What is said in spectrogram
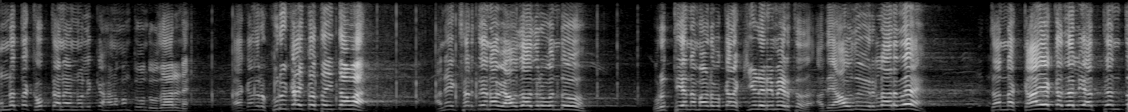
ಉನ್ನತಕ್ಕೆ ಹೋಗ್ತಾನೆ ಅನ್ನೋಲಿಕ್ಕೆ ಹನುಮಂತ ಒಂದು ಉದಾಹರಣೆ. ಯಾಕಂದ್ರೆ ಕುರಿ ಕಾಯ್ಕೋತ ಇದ್ದವ. ಅನೇಕ ಸರ್ತಿ ನಾವು ಯಾವುದಾದ್ರೂ ಒಂದು ವೃತ್ತಿಯನ್ನು ಮಾಡ್ಬೇಕಾದ್ರೆ ಕೀಳರಿಮೆ ಇರ್ತದೆ. ಅದು ಯಾವುದು ಇರಲಾರದೆ ತನ್ನ ಕಾಯಕದಲ್ಲಿ ಅತ್ಯಂತ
